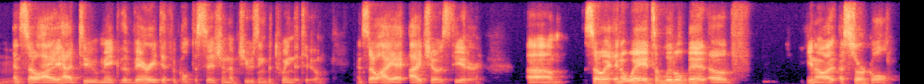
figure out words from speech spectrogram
Mm. And so I had to make the very difficult decision of choosing between the two. And so I, I chose theater. Um, so in a way, it's a little bit of, you know, a, a circle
